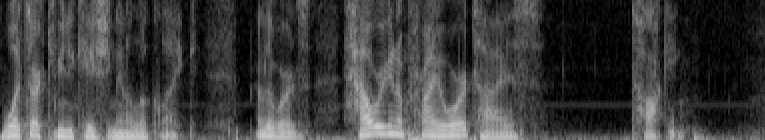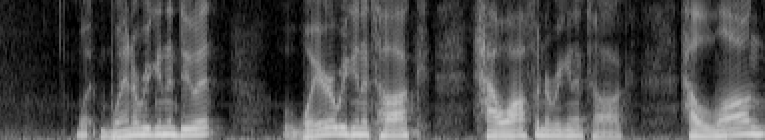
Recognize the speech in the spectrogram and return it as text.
what's our communication going to look like? In other words, how are we going to prioritize talking? What, when are we going to do it? Where are we going to talk? How often are we going to talk? How long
